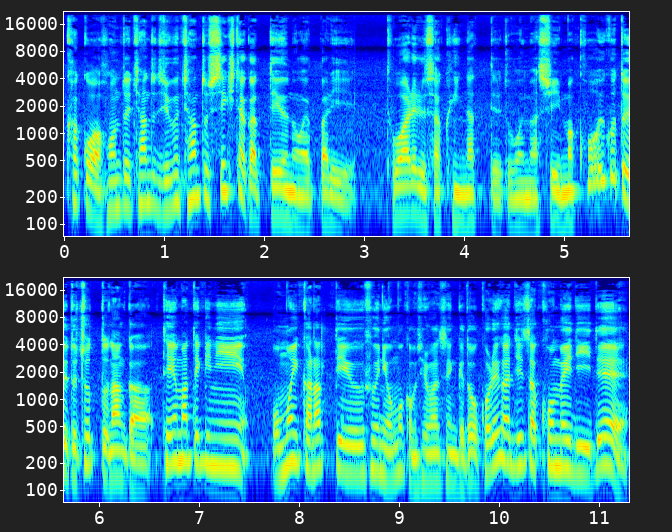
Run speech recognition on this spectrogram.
過去は本当にちゃんと自分ちゃんとしてきたかっていうのがやっぱり問われる作品になってると思いますし、まあ、こういうことを言うとちょっとなんかテーマ的に重いかなっていうふうに思うかもしれませんけどこれが実はコメディで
